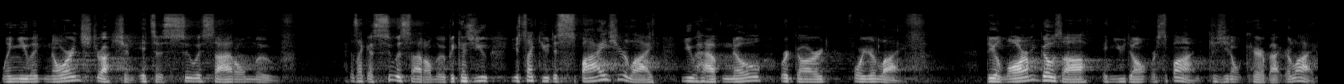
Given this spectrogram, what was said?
when you ignore instruction, it's a suicidal move. It's like a suicidal move because you, it's like you despise your life. You have no regard for your life. The alarm goes off and you don't respond because you don't care about your life.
